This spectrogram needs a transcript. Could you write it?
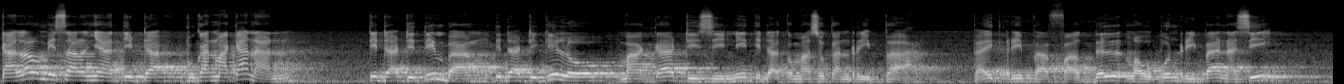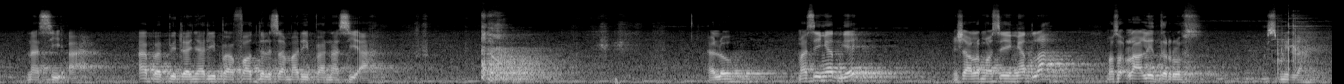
kalau misalnya tidak bukan makanan, tidak ditimbang, tidak dikilo, maka di sini tidak kemasukan riba. Baik riba fadl maupun riba nasi nasiah. Apa bedanya riba fadl sama riba nasiah? Halo, masih ingat gak? Insya Allah masih ingat lah. Masuk lali terus. Bismillah.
